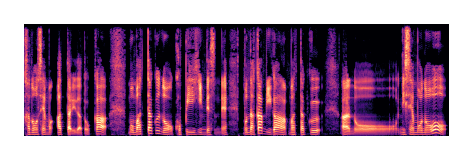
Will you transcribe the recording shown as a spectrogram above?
可能性もあったりだとか、もう全くのコピー品ですね。もう中身が全く、あの、偽物を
